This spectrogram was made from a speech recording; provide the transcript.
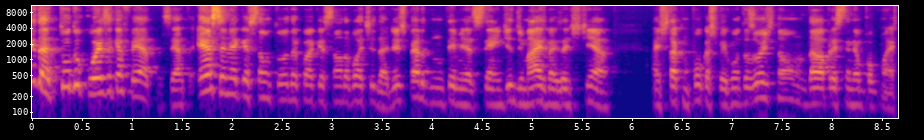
Então, é tudo coisa que afeta, certo? Essa é a minha questão toda com a questão da volatilidade. Eu espero não ter me estendido demais, mas a gente tinha. A gente está com poucas perguntas hoje, então dava para estender um pouco mais.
